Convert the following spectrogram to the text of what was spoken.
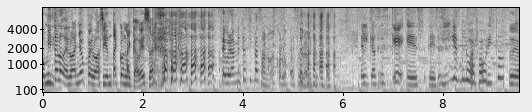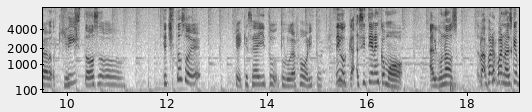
Omite lo del baño, pero asienta con la cabeza. Seguramente así pasó, no me acuerdo, pero seguramente sí pasó. El caso es que este sí es mi lugar favorito. De verdad, qué Sí. chistoso. Qué chistoso, ¿eh? Que, que sea ahí tu, tu lugar favorito. Digo, sí tienen como algunos... bueno, es que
